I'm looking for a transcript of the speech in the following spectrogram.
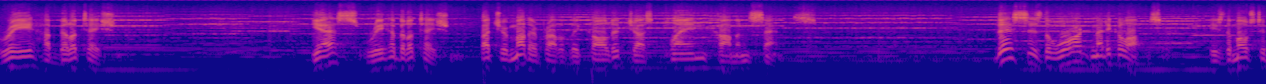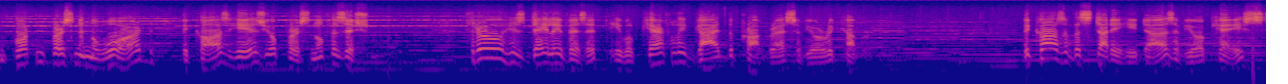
rehabilitation. Yes, rehabilitation, but your mother probably called it just plain common sense. This is the ward medical officer. He's the most important person in the ward because he is your personal physician. Through his daily visit, he will carefully guide the progress of your recovery. Because of the study he does of your case,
